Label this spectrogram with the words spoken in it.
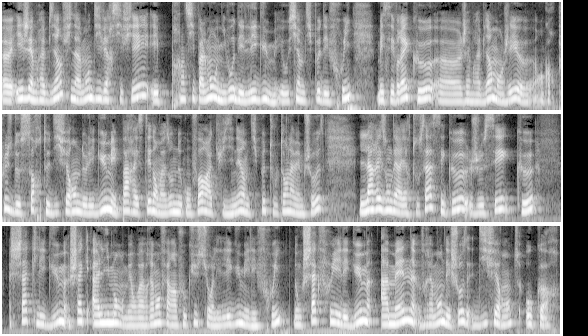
Euh, et j'aimerais bien finalement diversifier et principalement au niveau des légumes et aussi un petit peu des fruits. Mais c'est vrai que euh, j'aimerais bien manger euh, encore plus de sortes différentes de légumes et pas rester dans ma zone de confort à cuisiner un petit peu tout le temps la même chose. La raison derrière tout ça, c'est que je sais que chaque légume, chaque aliment, mais on va vraiment faire un focus sur les légumes et les fruits. Donc chaque fruit et légume amène vraiment des choses différentes au corps.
